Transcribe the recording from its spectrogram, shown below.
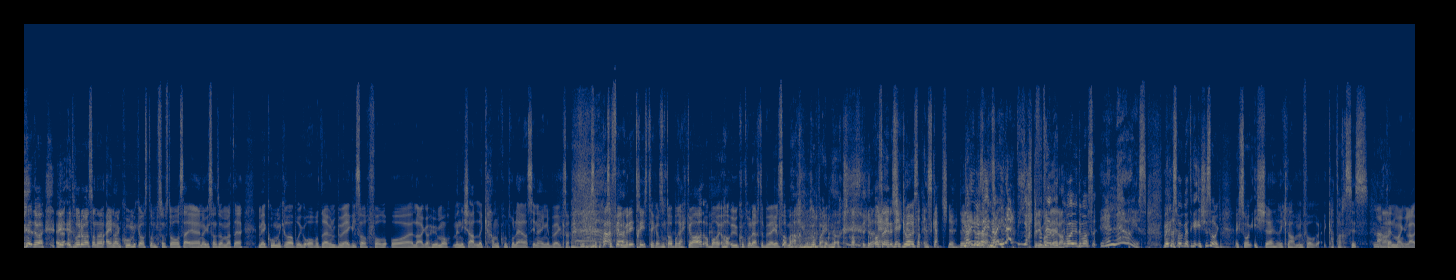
det var, jeg, jeg tror det var sånn en eller annen komiker som, som står og sier noe sånn som at eh, vi komikere bruker overdrevne bevegelser for å lage humor, men ikke alle kan kontrollere sine egne bevegelser. Så, så filmer de tre stykker som står på rekke og rad og bare har ukontrollerte bevegelser med armer og beiner. Og så er det Du har jo satt en sketsj, du. Det nei, Nei, var, nei, nei, det gikk på TV! Det var, det var så hilarious! Men jeg så, vet du hva jeg ikke så? Jeg så ikke reklamen for katarsis. Nei. Den mangla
